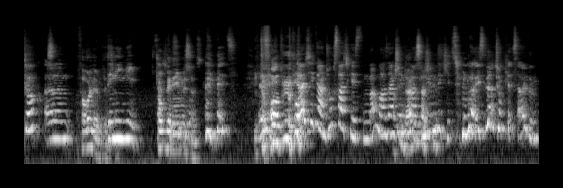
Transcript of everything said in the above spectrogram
Çok e, Favorilerimi keseceğim. deneyimliyim. Çok deneyimlisin. evet. İlk defa duyuyorum. Gerçekten çok saç kestim ben. Bazen Aşkım, kendi nerede saç kardeşlerimde de kesiyorum. Ben eskiden çok keserdim.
